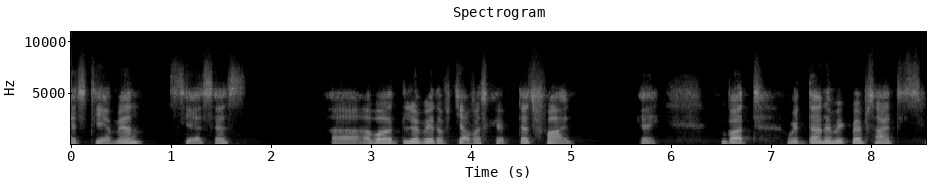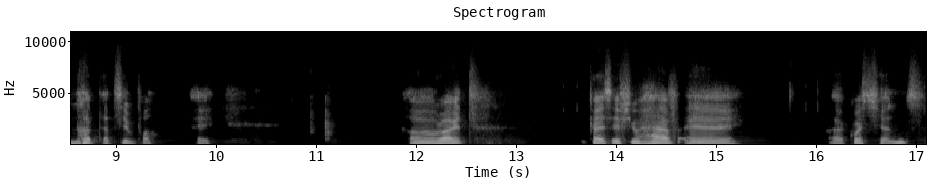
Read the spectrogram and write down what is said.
HTML, CSS, uh, about a little bit of JavaScript. That's fine. Okay. But with dynamic websites, it's not that simple. Okay. All right. Guys, if you have a, a questions,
